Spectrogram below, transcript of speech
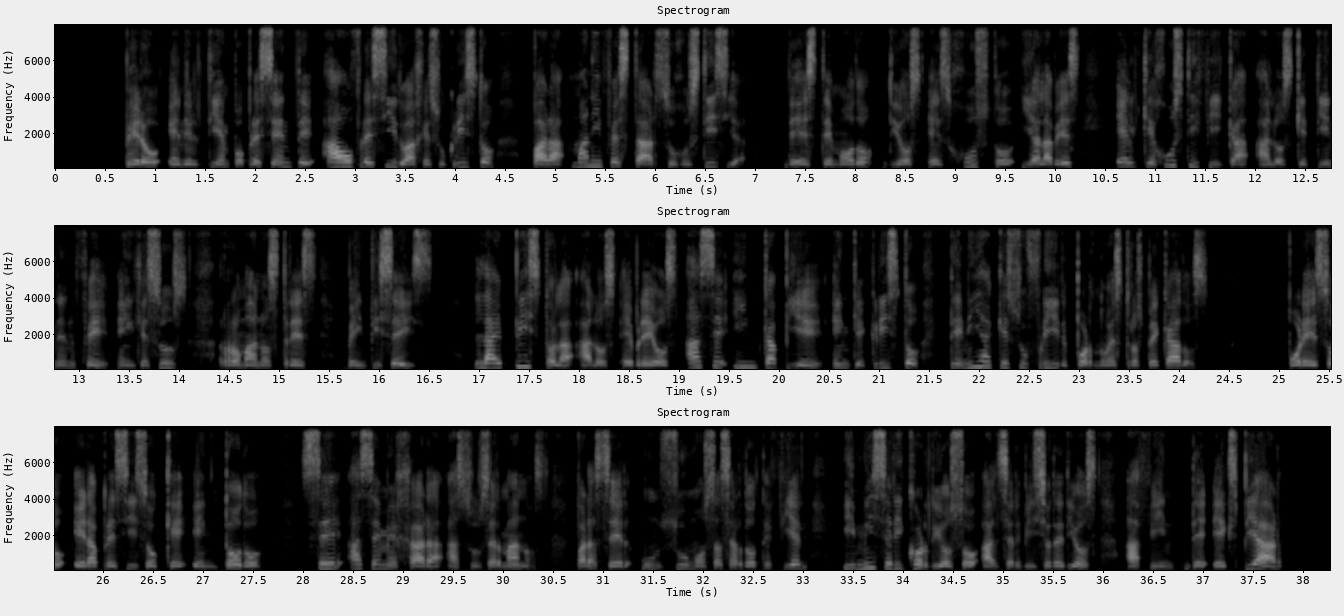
Pero en el tiempo presente ha ofrecido a Jesucristo para manifestar su justicia. De este modo, Dios es justo y a la vez el que justifica a los que tienen fe en Jesús. Romanos 3, 26. La epístola a los hebreos hace hincapié en que Cristo tenía que sufrir por nuestros pecados. Por eso era preciso que en todo se asemejara a sus hermanos, para ser un sumo sacerdote fiel y misericordioso al servicio de Dios, a fin de expiar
